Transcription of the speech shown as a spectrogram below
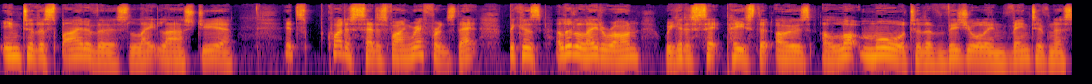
Into the Spider Verse late last year. It's quite a satisfying reference, that, because a little later on we get a set piece that owes a lot more to the visual inventiveness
